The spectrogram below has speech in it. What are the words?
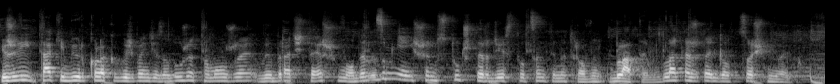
Jeżeli takie biurko dla kogoś będzie za duże, to może wybrać też model z mniejszym 140 cm blatem. Dla każdego coś miłego.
